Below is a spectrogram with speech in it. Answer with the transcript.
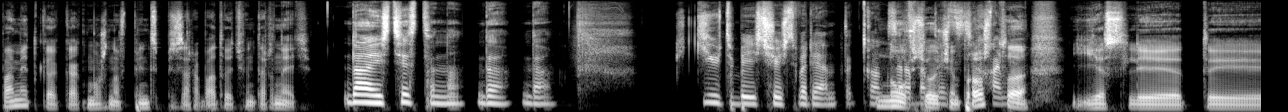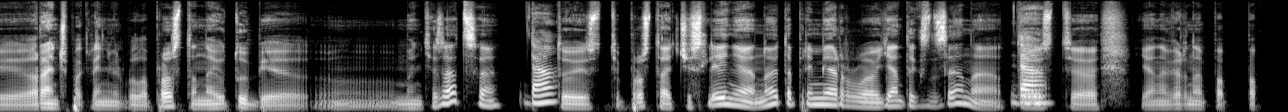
памятка, как можно, в принципе, зарабатывать в интернете. Да, естественно, да, да. Какие у тебя еще есть варианты, как Ну, все очень просто. Если ты... Раньше, по крайней мере, было просто на Ютубе э, монетизация, Да, то есть просто отчисления. Но это пример Яндекс.Дзена. То Да. есть э, я, наверное, по- по-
